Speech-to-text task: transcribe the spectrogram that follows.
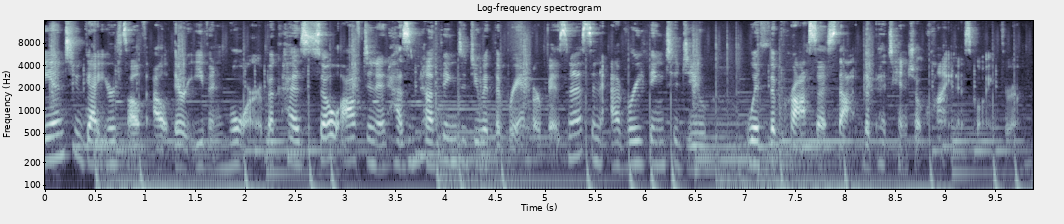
and to get yourself out there even more because so often it has nothing to do with the brand or business and everything to do with the process that the potential client is going through.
